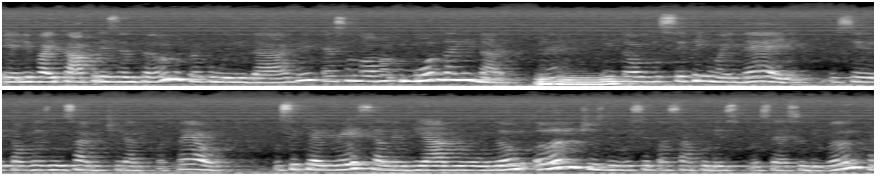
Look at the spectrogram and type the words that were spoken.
ele vai estar tá apresentando para a comunidade essa nova modalidade. Né? Uhum. Então, você tem uma ideia, você talvez não sabe tirar do papel, você quer ver se ela é viável ou não antes de você passar por esse processo de banca,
